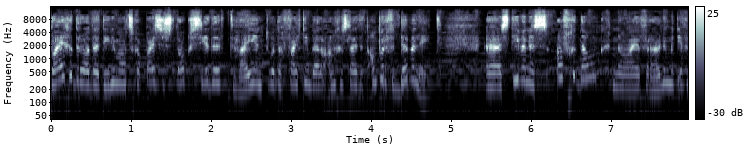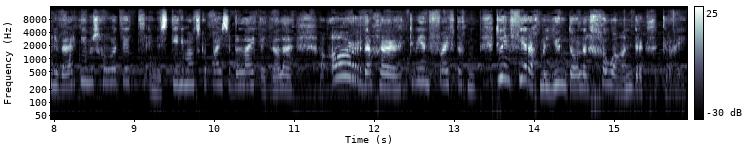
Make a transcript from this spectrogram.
bygedra het dat hierdie maatskappy se stok sedert hy in 2015 by hulle aangesluit het amper verdubbel het. Uh Steven is afgedank na hy 'n verhouding met een van die werknemers gehad het en dis teen die maatskappy se beleid het wel 'n aardige 52 42 miljoen dollar goue handdruk gekry.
